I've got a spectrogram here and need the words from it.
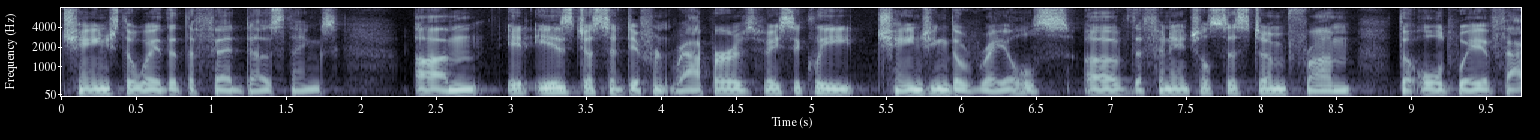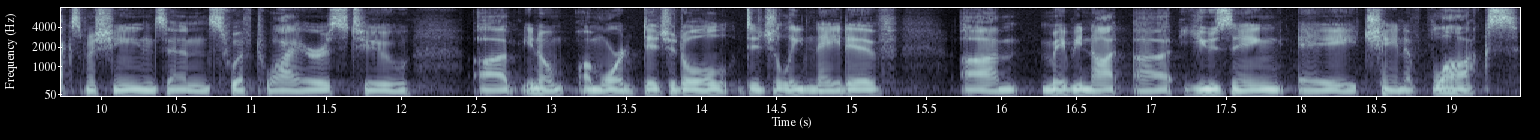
change the way that the Fed does things. Um, it is just a different wrapper. It's basically changing the rails of the financial system from the old way of fax machines and swift wires to, uh, you know, a more digital, digitally native um, maybe not uh, using a chain of blocks,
